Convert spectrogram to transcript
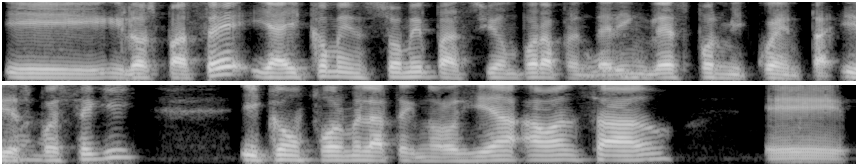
Y, y los pasé y ahí comenzó mi pasión por aprender Bueno. inglés por mi cuenta. Y después seguí. Y conforme la tecnología ha avanzado, eh,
